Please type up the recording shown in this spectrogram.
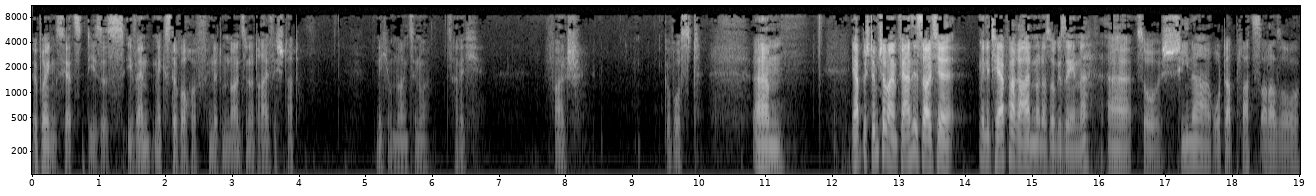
Übrigens, jetzt dieses Event nächste Woche findet um 19.30 Uhr statt. Nicht um 19 Uhr. Das hatte ich falsch gewusst. Ähm, ihr habt bestimmt schon mal im Fernsehen solche Militärparaden oder so gesehen, ne? Äh, so China, Roter Platz oder so.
